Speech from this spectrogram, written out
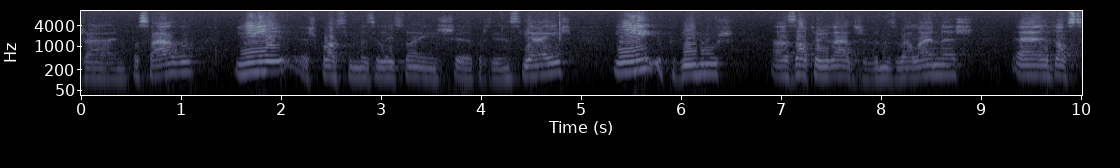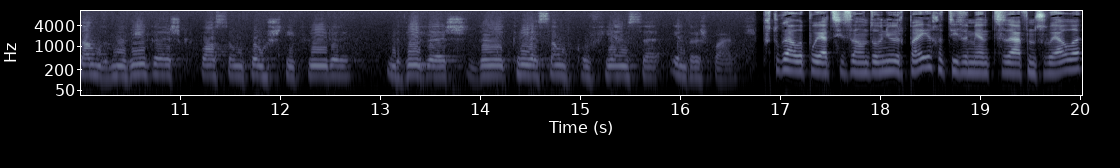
já no passado, e as próximas eleições eh, presidenciais, e pedimos às autoridades venezuelanas a adoção de medidas que possam constituir medidas de criação de confiança entre as partes. Portugal apoia a decisão da União Europeia relativamente à Venezuela.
